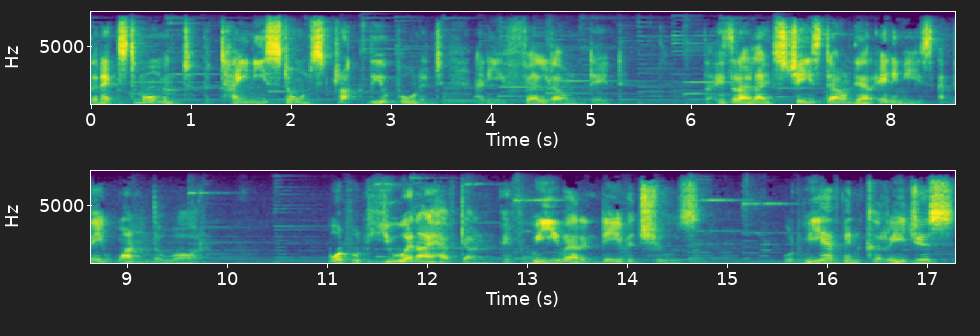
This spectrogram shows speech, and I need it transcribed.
The next moment, the tiny stone struck the opponent and he fell down dead. The Israelites chased down their enemies and they won the war. What would you and I have done if we were in David's shoes? Would we have been courageous?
